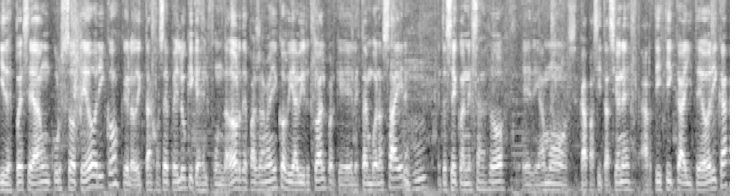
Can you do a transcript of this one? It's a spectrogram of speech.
y después se da un curso teórico que lo dicta José Peluqui, que es el fundador de Payamédico, vía virtual, porque él está en Buenos Aires. Entonces, con esas dos, eh, digamos, capacitaciones artística y teórica,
